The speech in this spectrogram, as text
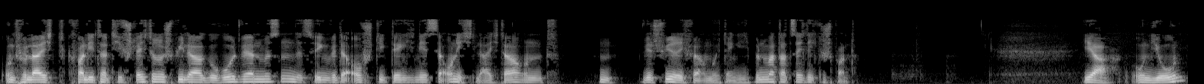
und vielleicht qualitativ schlechtere Spieler geholt werden müssen. Deswegen wird der Aufstieg, denke ich, nächstes Jahr auch nicht leichter und wird schwierig für Hamburg, denke ich. Ich bin mal tatsächlich gespannt. Ja, Union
